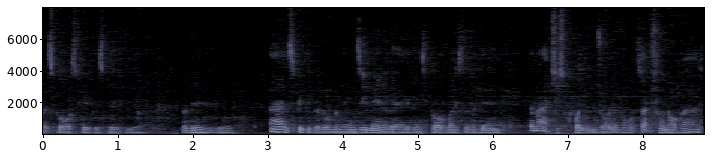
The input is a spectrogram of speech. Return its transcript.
Let's call a spade a spade here. But there you go. And speaking of Roman Reigns, he main event against Brock Lesnar again. The match is quite enjoyable, it's actually not bad.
